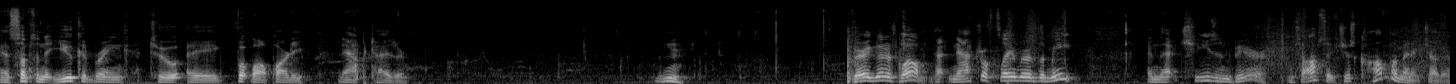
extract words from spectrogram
and something that you could bring to a football party, an appetizer. Mm. Very good as well. That natural flavor of the meat and that cheese and beer and sausage just complement each other.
